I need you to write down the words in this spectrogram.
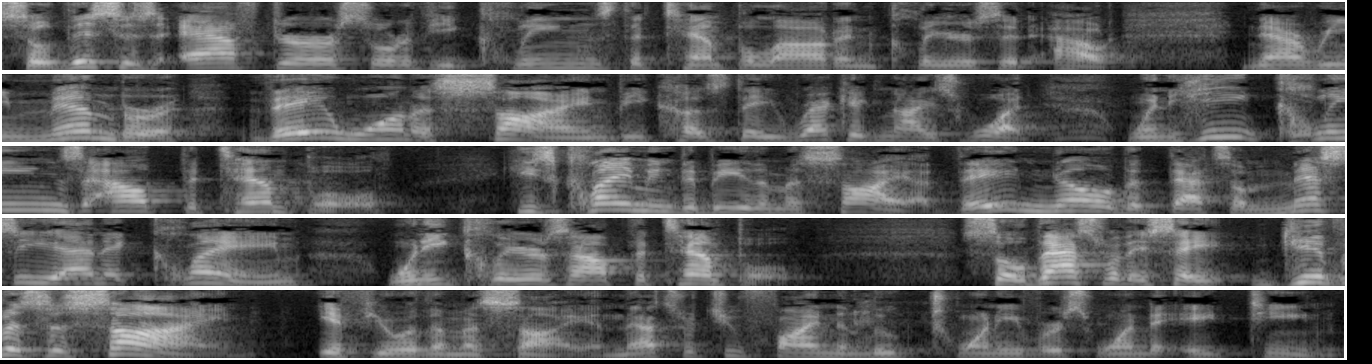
So, this is after sort of he cleans the temple out and clears it out. Now, remember, they want a sign because they recognize what? When he cleans out the temple, he's claiming to be the Messiah. They know that that's a messianic claim when he clears out the temple. So, that's why they say, Give us a sign if you're the Messiah. And that's what you find in Luke 20, verse 1 to 18.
